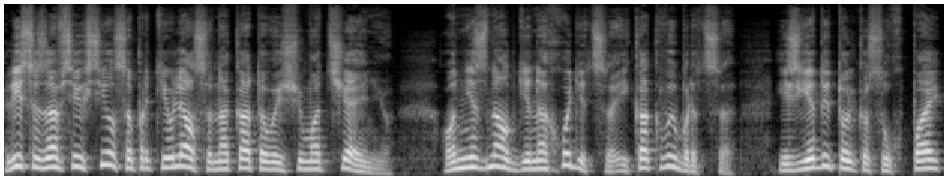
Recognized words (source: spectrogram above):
Лис изо всех сил сопротивлялся накатывающему отчаянию. Он не знал, где находится и как выбраться, из еды только сухпай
